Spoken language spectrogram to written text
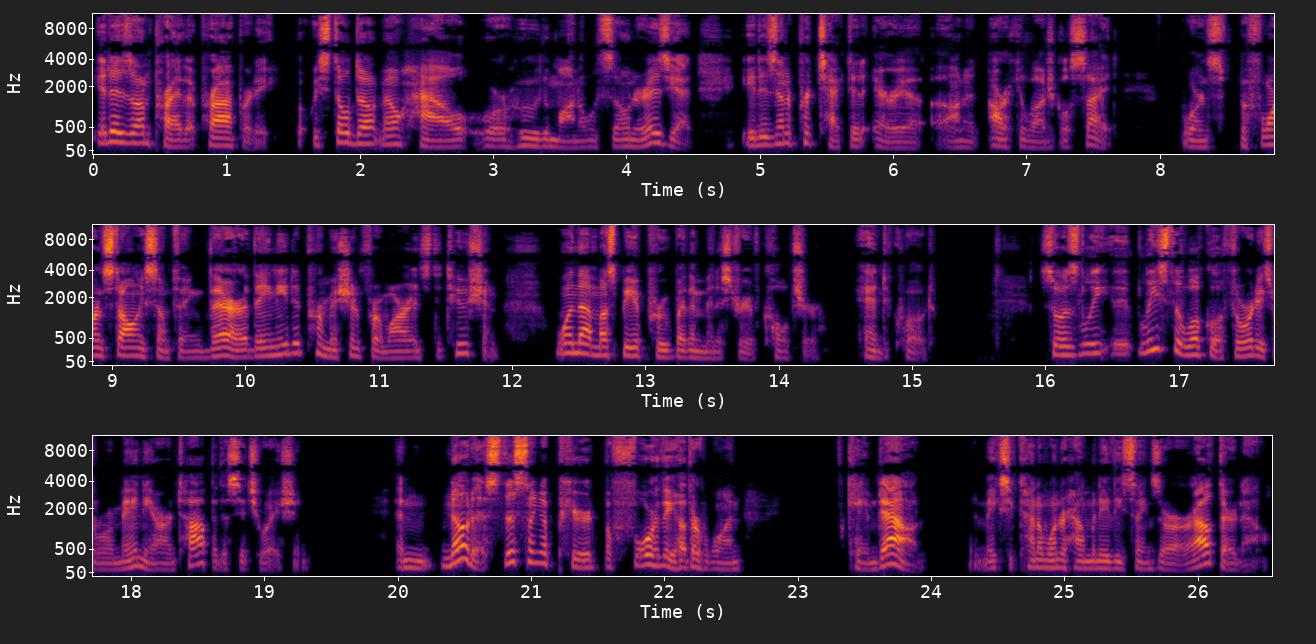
It is on private property, but we still don't know how or who the monolith's owner is yet. It is in a protected area on an archaeological site. Before installing something there, they needed permission from our institution, one that must be approved by the Ministry of Culture. So at least the local authorities in Romania are on top of the situation. And notice, this thing appeared before the other one came down. It makes you kind of wonder how many of these things are out there now.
